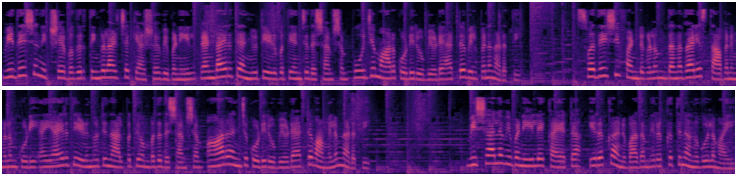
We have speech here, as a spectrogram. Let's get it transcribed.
വിദേശ നിക്ഷേപകർ തിങ്കളാഴ്ച ക്യാഷ് വിപണിയിൽ രണ്ടായിരത്തി അഞ്ഞൂറ്റി എഴുപത്തിയഞ്ച് ദശാംശം പൂജ്യം ആറ് കോടി രൂപയുടെ അറ്റ വിൽപ്പന നടത്തി. സ്വദേശി ഫണ്ടുകളും ധനകാര്യ സ്ഥാപനങ്ങളും കൂടി അയ്യായിരത്തി എഴുന്നൂറ്റി നാൽപ്പത്തി ഒമ്പത് ദശാംശം ആറ് അഞ്ച് കോടി രൂപയുടെ അറ്റവാങ്ങലും നടത്തി. വിശാല വിപണിയിലെ കയറ്റ ഇറക്ക അനുപാതം ഇറക്കത്തിന് അനുകൂലമായി.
